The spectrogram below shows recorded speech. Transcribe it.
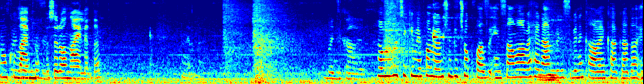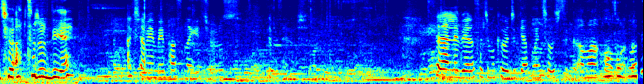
Ama kullanma profesörü onayladı. Kahvesi. Havuzda çekim yapamıyorum çünkü çok fazla insan var ve her an birisi beni KVKK'dan içeri attırır diye. Akşam yemeği pastına geçiyoruz. Değil mi Selinç? Selen'le bir ara saçımı kıvırcık yapmaya çalıştık ama olmadı.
